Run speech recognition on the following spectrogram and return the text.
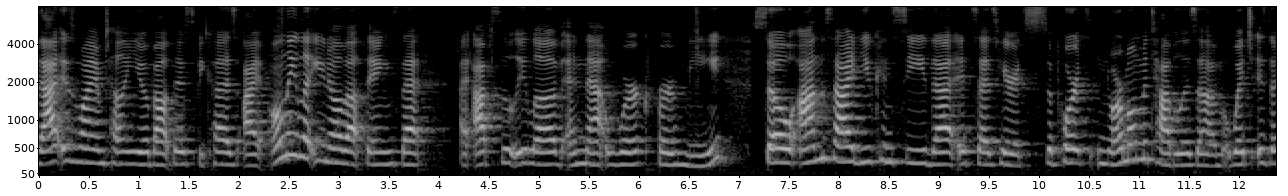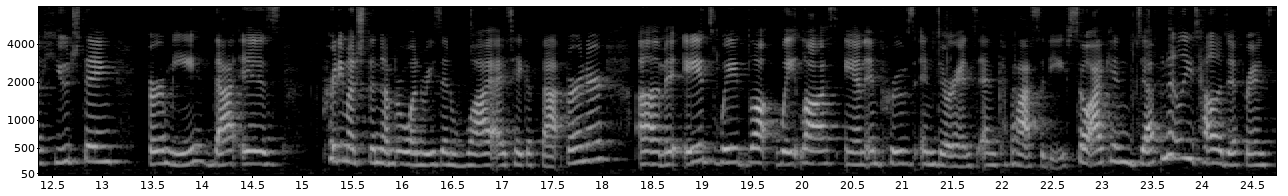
that is why I'm telling you about this because I only let you know about things that I absolutely love and that work for me. So on the side, you can see that it says here, it supports normal metabolism, which is a huge thing for me. That is pretty much the number one reason why I take a fat burner. Um, it aids weight, weight loss and improves endurance and capacity. So I can definitely tell a difference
